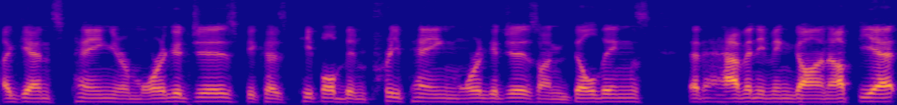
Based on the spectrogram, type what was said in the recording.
against paying your mortgages because people have been prepaying mortgages on buildings that haven't even gone up yet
